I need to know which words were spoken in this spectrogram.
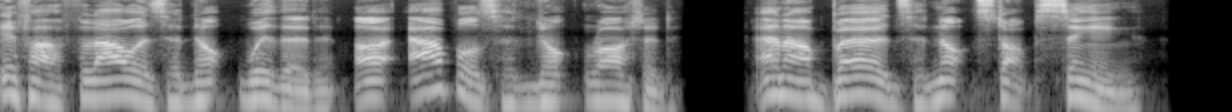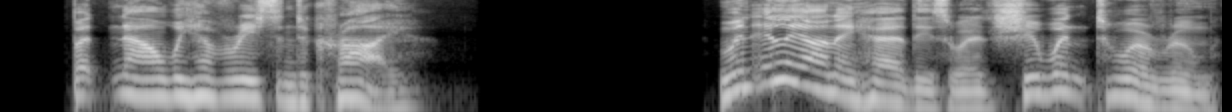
If our flowers had not withered, our apples had not rotted, and our birds had not stopped singing. But now we have reason to cry. When Ileane heard these words, she went to her room,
